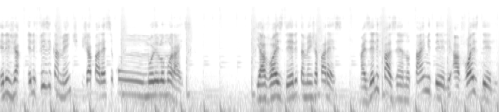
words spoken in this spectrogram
ele já, ele fisicamente já parece com Murilo Moraes. E a voz dele também já parece. Mas ele fazendo o time dele, a voz dele.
